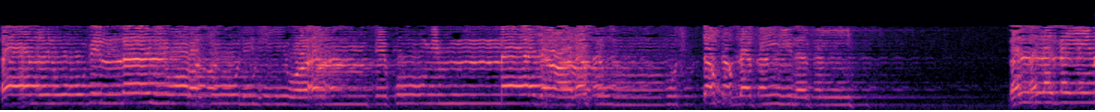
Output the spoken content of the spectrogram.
آمنوا بالله ورسوله وأنفقوا مما جعلكم مستخلفين فيه. فالذين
